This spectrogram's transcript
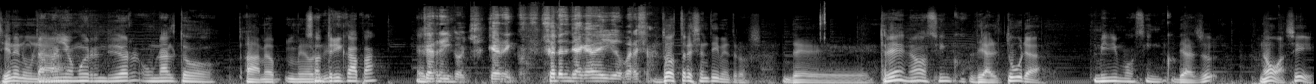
tienen una Tamaño muy rendidor, un alto. ah me, me Son tricapa. Qué rico, qué rico. Yo tendría que haber ido para allá. 2-3 centímetros de, ¿Tres? No, cinco. de altura. Mínimo cinco. De no, así.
